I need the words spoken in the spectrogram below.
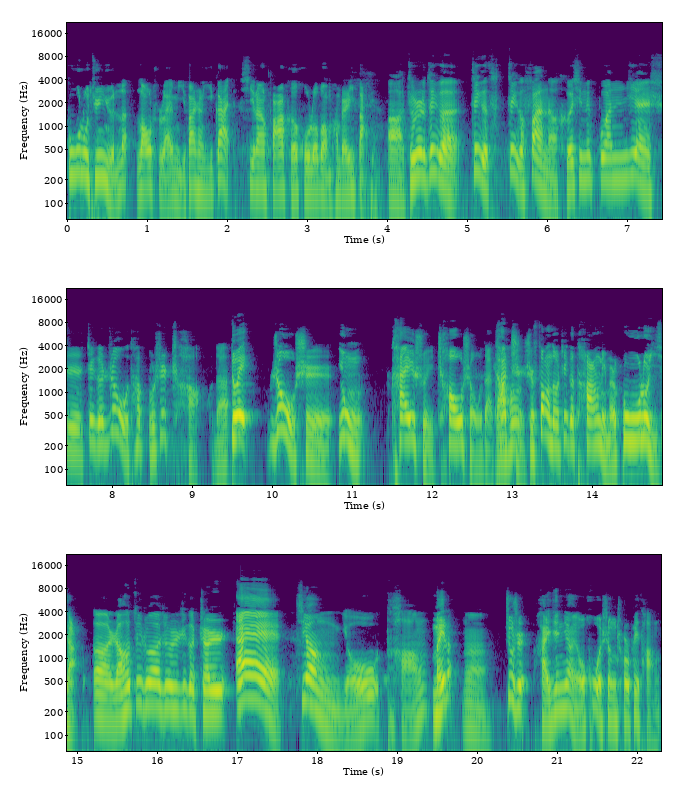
咕噜均匀了，捞出来，米饭上一盖，西兰花和胡萝卜往旁边一摆。啊，就是这个这个这个饭呢，核心的关键是这个肉它不是炒的，对，肉是用开水焯熟的，它只是放到这个汤里面咕噜一下，呃，然后最重要就是这个汁儿，哎，酱油、糖，没了，嗯，就是海鲜酱油或生抽配糖。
